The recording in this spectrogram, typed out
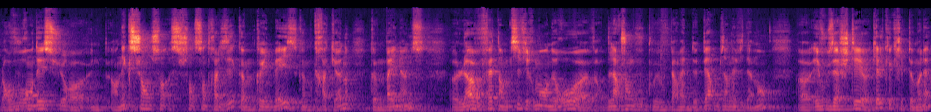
Alors vous vous rendez sur euh, un exchange centralisé comme Coinbase, comme Kraken, comme Binance. Euh, là vous faites un petit virement en euros, de l'argent que vous pouvez vous permettre de perdre bien évidemment, et vous achetez quelques crypto-monnaies.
